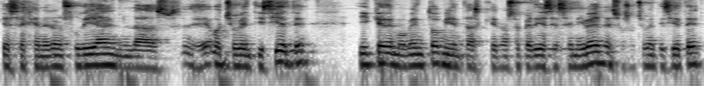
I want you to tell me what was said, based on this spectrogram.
que se generó en su día en las 8.27 eh, y que de momento, mientras que no se perdiese ese nivel, esos 8,27,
